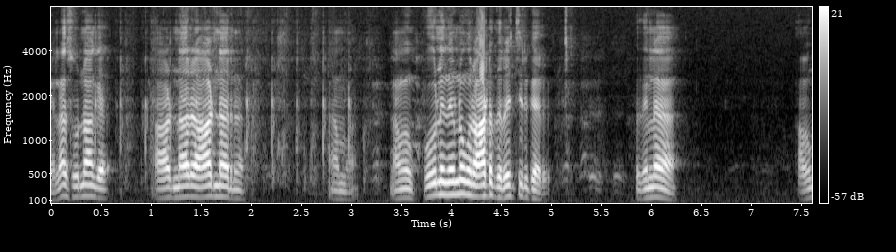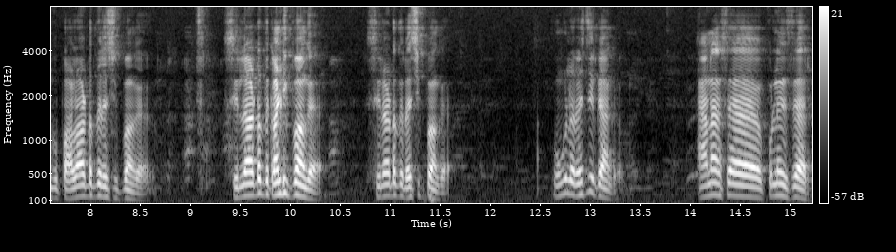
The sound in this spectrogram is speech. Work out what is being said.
எல்லாம் சொன்னாங்க. ஆடினார் ஆடினாருன்னு. ஆமாம் நம்ம போலேருந்து ஒரு ஆட்டத்தை ரசிச்சிருக்காரு. பார்த்தீங்களா அவங்க பல ஆட்டத்தை ரசிப்பாங்க. சில ஆட்டத்தை கண்டிப்பாங்க. சில ஆட்டத்தை ரசிப்பாங்க. உங்களை ரசிச்சிருக்காங்க. ஆனால் சார் பிள்ளைங்க சார்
